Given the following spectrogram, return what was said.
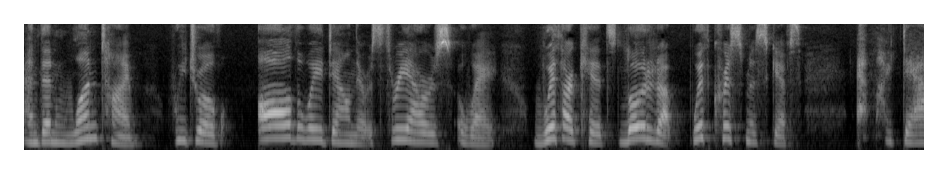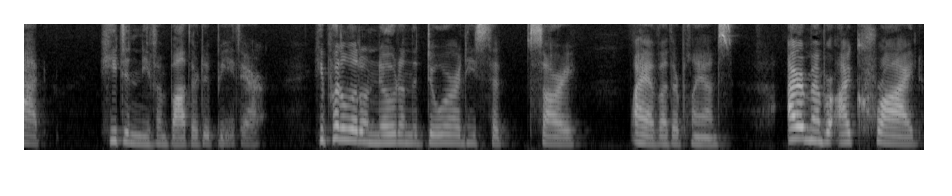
And then one time we drove all the way down there, it was three hours away, with our kids, loaded up with Christmas gifts. And my dad, he didn't even bother to be there. He put a little note on the door and he said, Sorry, I have other plans. I remember I cried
